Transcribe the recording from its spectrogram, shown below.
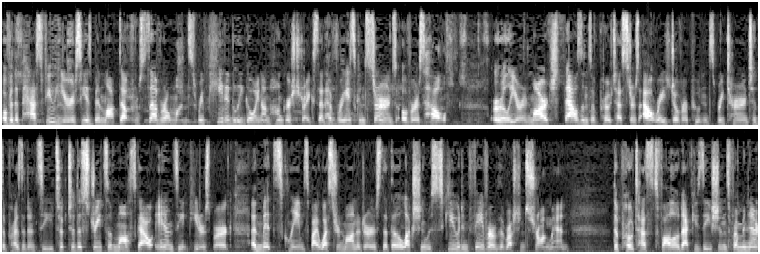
Over the past few years, he has been locked up for several months, repeatedly going on hunger strikes that have raised concerns over his health. Earlier in March, thousands of protesters outraged over Putin's return to the presidency took to the streets of Moscow and St. Petersburg amidst claims by Western monitors that the election was skewed in favor of the Russian strongman. The protests followed accusations from inter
